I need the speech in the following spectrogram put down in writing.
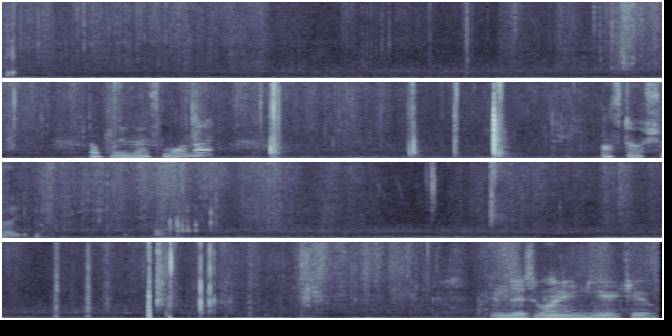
Okay. Hopefully that's walnut. I'll still show you. And there's one in here too.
